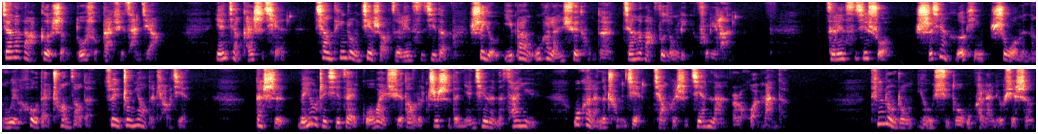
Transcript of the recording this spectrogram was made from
加拿大各省多所大学参加。演讲开始前，向听众介绍泽连斯基的是有一半乌克兰血统的加拿大副总理弗里兰。泽连斯基说。实现和平是我们能为后代创造的最重要的条件，但是没有这些在国外学到了知识的年轻人的参与，乌克兰的重建将会是艰难而缓慢的。听众中有许多乌克兰留学生。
